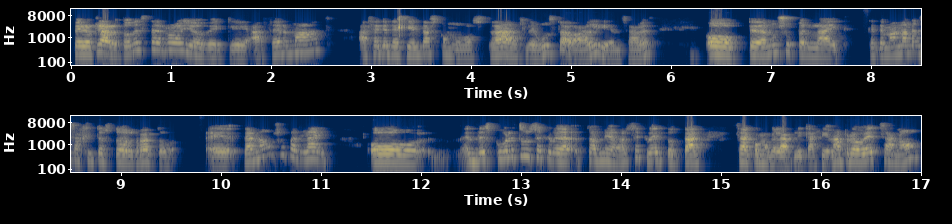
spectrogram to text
Pero claro, todo este rollo de que hacer match hace que te sientas como, ostras, le gusta a alguien, ¿sabes? O te dan un super like, que te manda mensajitos todo el rato, eh, te dan un super like, o descubre tu, tu admirador secreto, tal. O sea, como que la aplicación aprovecha, ¿no?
